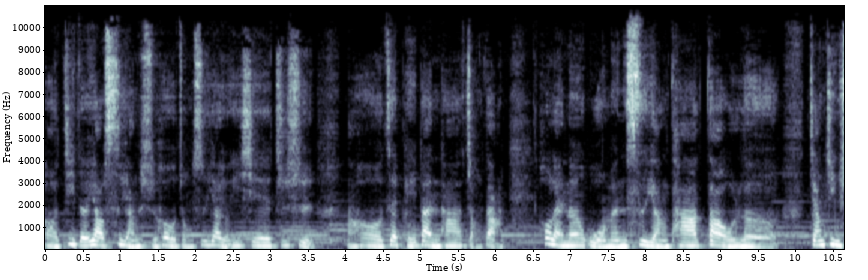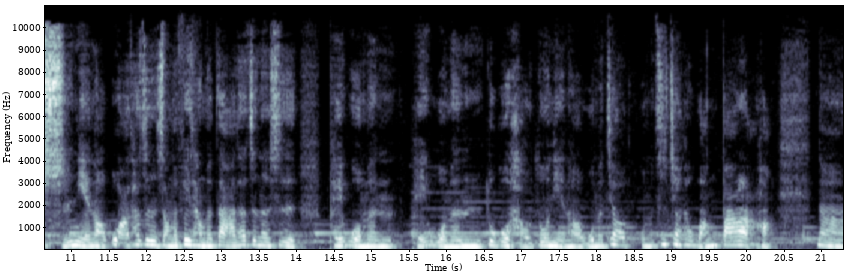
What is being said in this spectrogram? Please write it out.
哦，记得要饲养的时候总是要有一些知识。然后再陪伴他长大，后来呢，我们饲养它到了将近十年哦，哇，它真的长得非常的大，它真的是陪我们陪我们度过好多年哈。我们叫我们是叫它王八啦哈，那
